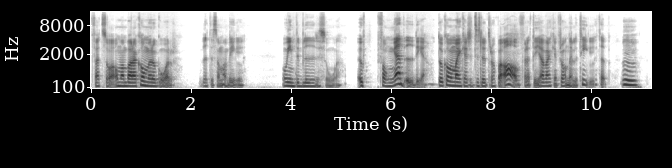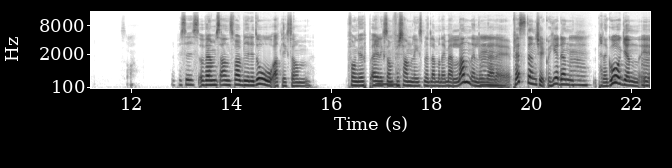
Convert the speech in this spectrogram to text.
För att så, om man bara kommer och går lite som man vill och inte blir så uppfångad i det, då kommer man ju kanske till slut droppa av för att det gör varken från eller till. Typ. Mm. Precis. Och vems ansvar blir det då att liksom fånga upp? Är det liksom Mm. församlingsmedlemmarna emellan eller är det prästen, kyrkoherden, pedagogen, eh,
